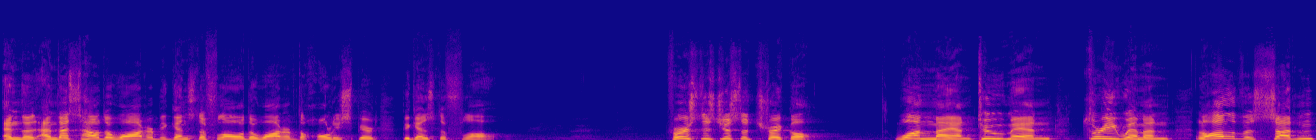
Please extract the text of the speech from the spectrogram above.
And, the, and that's how the water begins to flow. The water of the Holy Spirit begins to flow. First is just a trickle. One man, two men, three women, and all of a sudden,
